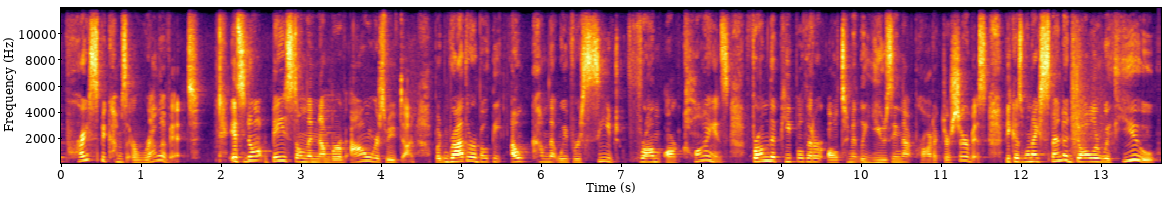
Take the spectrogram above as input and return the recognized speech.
the price becomes irrelevant. It's not based on the number of hours we've done, but rather about the outcome that we've received from our clients, from the people that are ultimately using that product or service. Because when I spend a dollar with you,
